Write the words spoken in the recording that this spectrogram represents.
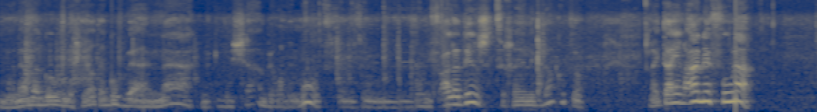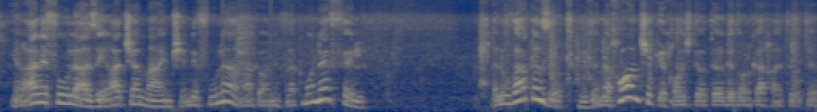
אמונה בגוף, לחיות הגוף בענק, בקדושה, ברוממות, זה, זה, זה מפעל אדיר שצריך לבדוק אותו. הייתה יראה נפולה. יראה נפולה זה יראת שמיים שנפולה, מה הכוונה נפולה? כמו נפל. עלובה כזאת. וזה נכון שככל שאתה יותר גדול ככה אתה יותר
